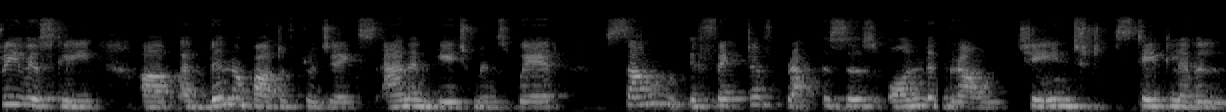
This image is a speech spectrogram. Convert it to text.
previously uh, I've been a part of projects and engagements where some effective practices on the ground changed state level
